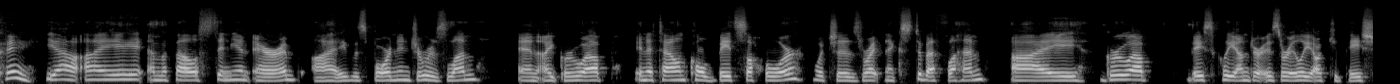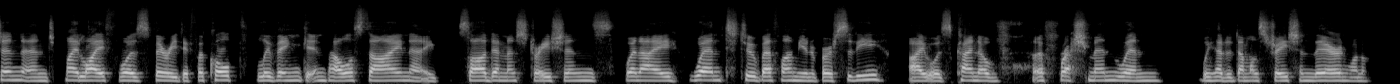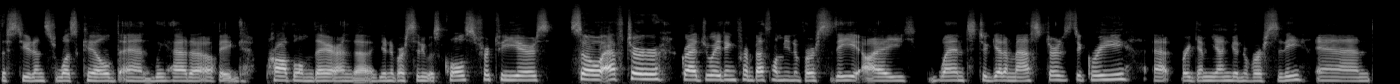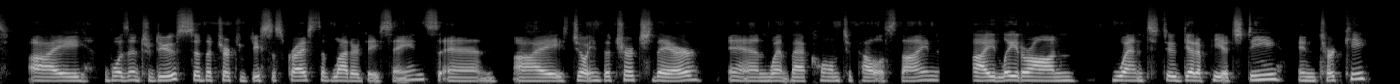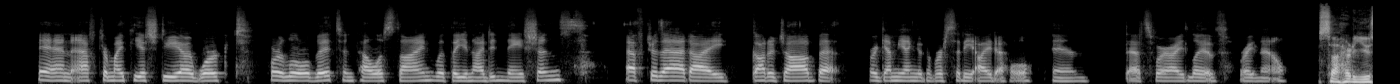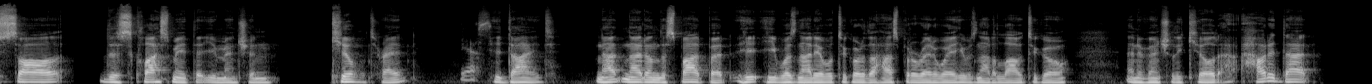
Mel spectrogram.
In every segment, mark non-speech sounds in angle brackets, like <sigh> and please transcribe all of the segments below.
Okay. Yeah, I am a Palestinian Arab. I was born in Jerusalem and I grew up in a town called Beit Sahur, which is right next to Bethlehem. I grew up basically under Israeli occupation, and my life was very difficult living in Palestine. I saw demonstrations. When I went to Bethlehem University, I was kind of a freshman when we had a demonstration there and one of the students was killed and we had a big problem there and the university was closed for two years. So after graduating from bethlehem university i went to get a master's degree at brigham young university and i was introduced to the church of jesus christ of latter day saints and i joined the church there and went back home to palestine. I later on went to get a phd in turkey and after my PhD, I worked for a little bit in Palestine with the United Nations. After that, I got a job at Brigham Young University, Idaho, and that's where I live right now. Sahar, you saw this classmate that you mentioned killed, right? Yes. He died. Not not on the spot, but he, he was not able to go to the hospital right away. He was not allowed to go and eventually killed. How did that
